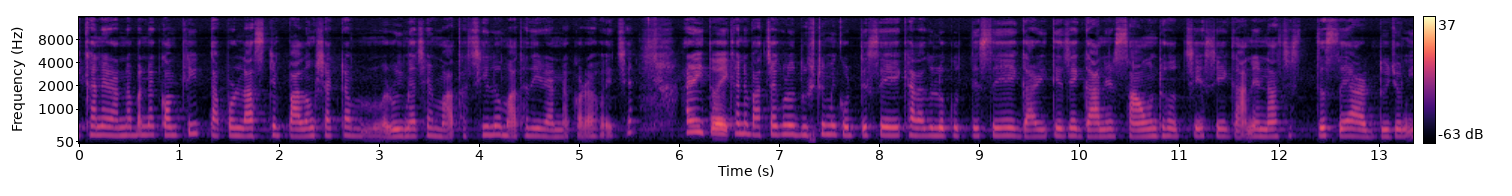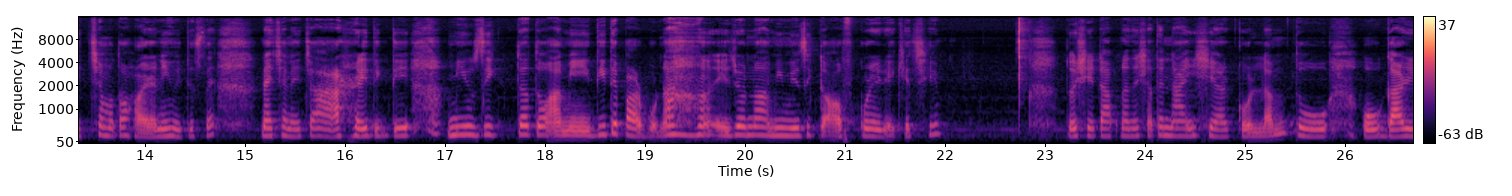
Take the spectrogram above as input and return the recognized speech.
এখানে রান্নাবান্না কমপ্লিট। তারপর লাস্টে পালং শাকটা, রুই মাছের মাথা ছিল, মাথা দিয়ে রান্না করা হয়েছে। আর এই তো এখানে বাচ্চাগুলো দুষ্টুমি করতেছে, খেলাধুলো করতেছে। গাড়িতে যে গানের সাউন্ড হচ্ছে, সে গানে নাচতেছে আর দুজন ইচ্ছে মতো হয়রানি হইতেছে। নাইচা নাইচা, আর এই দিক দিয়ে মিউজিকটা তো আমি দিতে পারব না এই জন্য আমি মিউজিকটা অফ করে রেখেছি। তো সেটা আপনাদের সাথে নাই শেয়ার করলাম। তো ও গাড়ি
